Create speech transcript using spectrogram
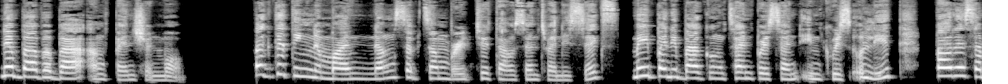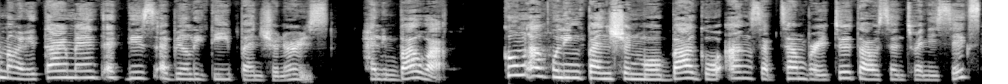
na bababa ang pension mo. Pagdating naman ng September 2026, may panibagong 10% increase ulit para sa mga retirement at disability pensioners. Halimbawa, kung ang huling pension mo bago ang September 2026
